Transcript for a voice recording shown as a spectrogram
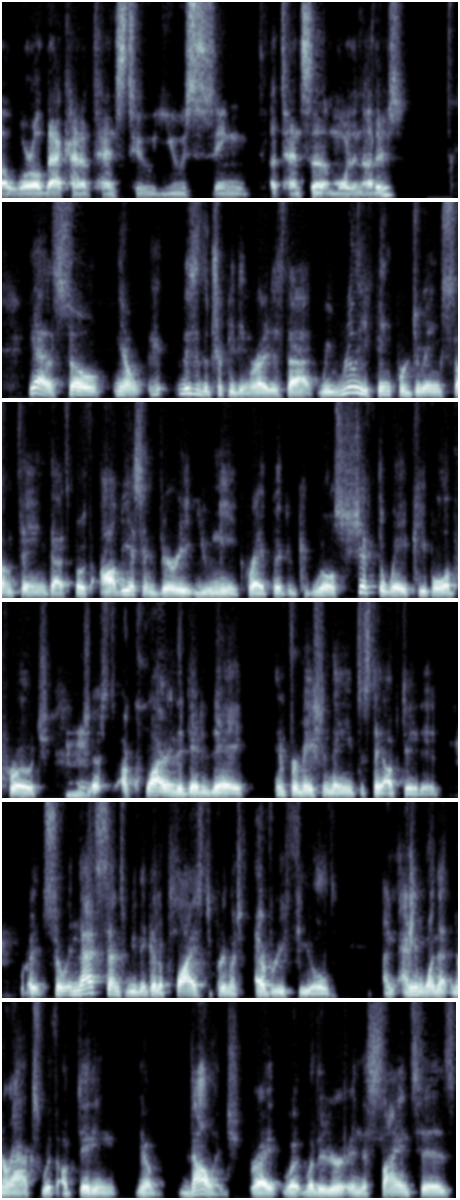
uh, world that kind of tends to using Attensa more than others? Yeah, so you know, this is the tricky thing, right? Is that we really think we're doing something that's both obvious and very unique, right? But we'll shift the way people approach mm-hmm. just acquiring the day-to-day information they need to stay updated, right? So in that sense, we think it applies to pretty much every field and anyone that interacts with updating, you know, knowledge, right? Whether you're in the sciences,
